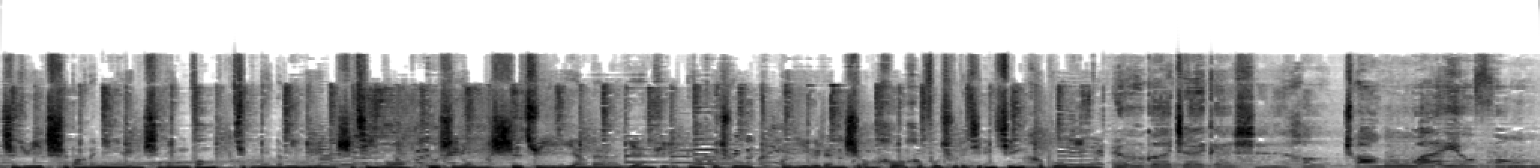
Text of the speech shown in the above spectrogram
至于翅膀的命运是迎风，眷恋的命运是寂寞，都是用诗句一样的言语描绘出为一个人守候和付出的艰辛和不易。如果这个是窗外有风，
